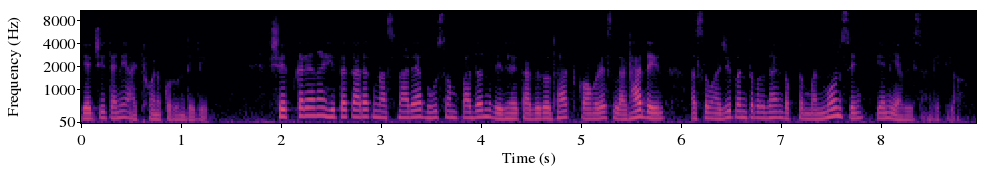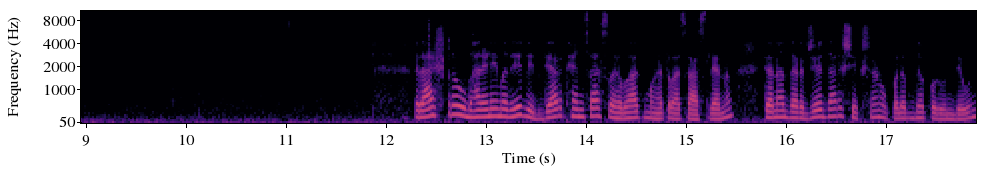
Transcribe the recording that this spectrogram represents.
याची त्यांनी आठवण करून दिली. शेतकऱ्यांना हितकारक नसणाऱ्या भूसंपादन विधेयकाविरोधात काँग्रेस लढा देईल असं माजी पंतप्रधान डॉ मनमोहन सिंग यांनी यावेळी सांगितलं. राष्ट्र उभारणीमध्ये विद्यार्थ्यांचा सहभाग महत्त्वाचा असल्यानं त्यांना दर्जेदार शिक्षण उपलब्ध करून देऊन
